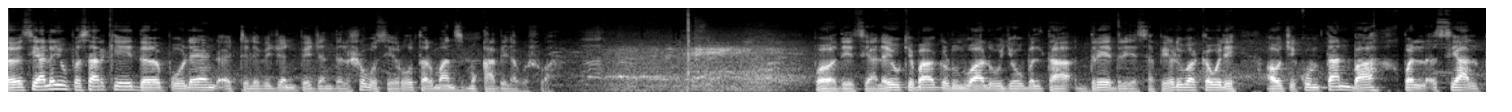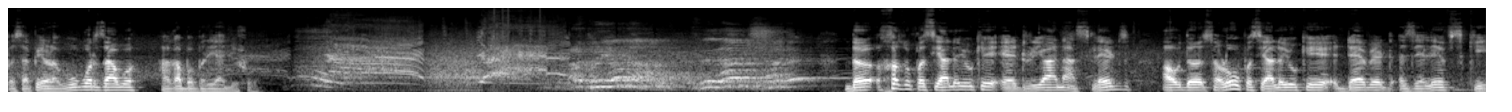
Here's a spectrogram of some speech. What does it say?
د سیالیو په سر کې د پولند ټلویزیون پیژندل شوو سیرو ترمنځ مقابله وشوه په دې سیالیو کې به ګډونوالو یو بل ته درې درې سپېړې ورکولې او چې کوم تن به خپل سیال په سپېړه وغورځاوه هغه به بریالی شو د خزو په سیالیو کې اډریانا سلیډز او د سړو په سیالیو کې ډیوډ زیلیفسکی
